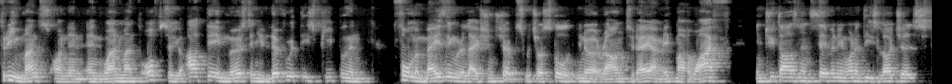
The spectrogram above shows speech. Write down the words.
three months on and, and one month off. So you're out there immersed and you live with these people and form amazing relationships, which are still, you know, around today. I met my wife in 2007 in one of these lodges.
